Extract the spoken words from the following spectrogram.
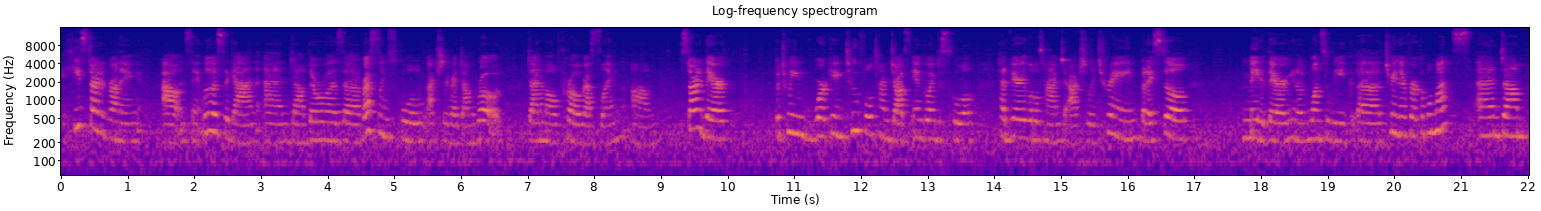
He started running out in St. Louis again, and um, there was a wrestling school actually right down the road, Dynamo Pro Wrestling. Um, started there between working two full time jobs and going to school. Had very little time to actually train, but I still made it there, you know, once a week. Uh, trained there for a couple months, and um,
